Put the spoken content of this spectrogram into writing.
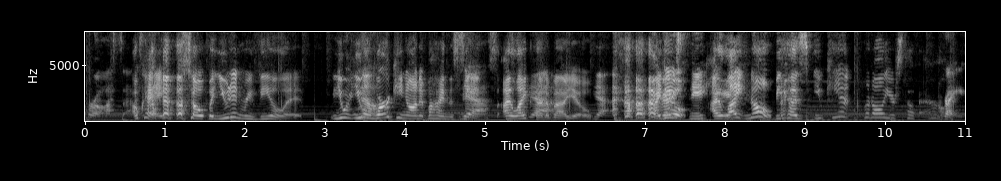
process Okay. so but you didn't reveal it. You were you No. were working on it behind the scenes. Yeah. I like that about you. yeah I do. sneaky. I like no because you can't put all your stuff out. right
